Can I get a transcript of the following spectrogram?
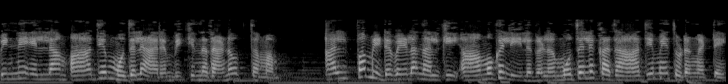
പിന്നെ എല്ലാം ആദ്യം മുതൽ ആരംഭിക്കുന്നതാണ് ഉത്തമം. അല്പം ഇടവേള നൽകി ആമുഖ ലീലകൾ മുതൽ കഥ ആദ്യമേ തുടങ്ങട്ടെ.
